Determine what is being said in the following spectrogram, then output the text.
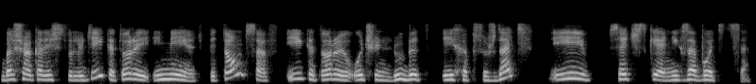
большое количество людей, которые имеют питомцев и которые очень любят их обсуждать и всячески о них заботиться.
